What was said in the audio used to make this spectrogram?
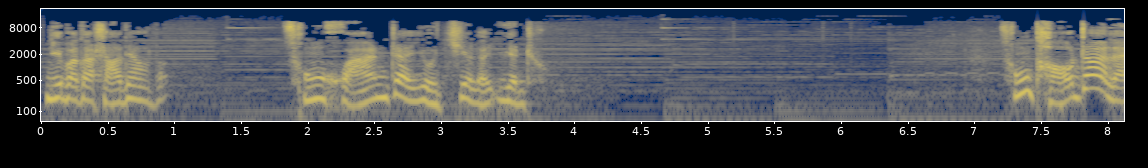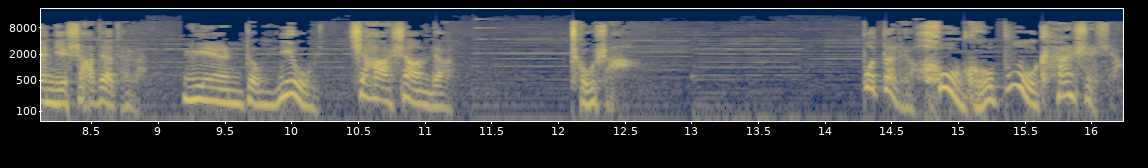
你把他杀掉了，从还债又结了冤仇；从讨债来，你杀掉他了，冤中又加上了。仇杀不得了，后果不堪设想。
